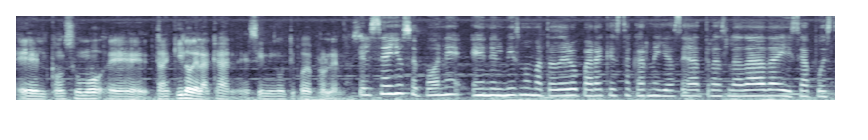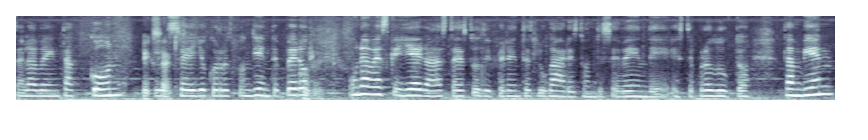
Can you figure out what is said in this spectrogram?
el consumo eh, tranquilo de la carne, sin ningún tipo de problemas. El sello se pone en el mismo matadero para que esta carne ya sea trasladada y sea puesta a la venta con el sello correspondiente. Pero una vez que llega hasta estos diferentes lugares donde se vende este producto, también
